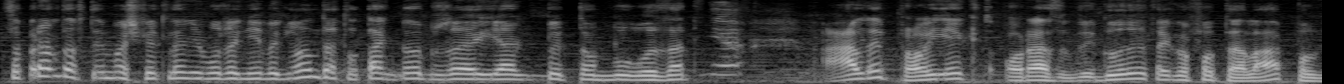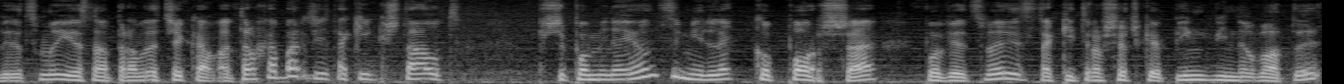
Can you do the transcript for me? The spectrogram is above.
Co prawda w tym oświetleniu może nie wygląda to tak dobrze, jakby to było za dnia, ale projekt oraz wygoda tego fotela, powiedzmy, jest naprawdę ciekawa. Trochę bardziej taki kształt przypominający mi lekko Porsche, powiedzmy, jest taki troszeczkę pingwinowaty,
